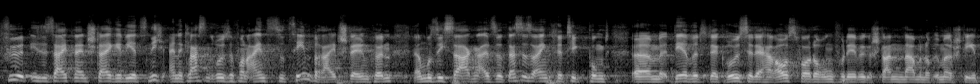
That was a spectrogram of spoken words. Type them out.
für diese Seiteneinsteiger wir jetzt nicht eine Klassengröße von 1 zu 10 bereitstellen können, dann muss ich sagen, also, das ist ein Kritikpunkt, ähm, der wird der Größe der Herausforderung, vor der wir gestanden haben und noch immer stehen,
